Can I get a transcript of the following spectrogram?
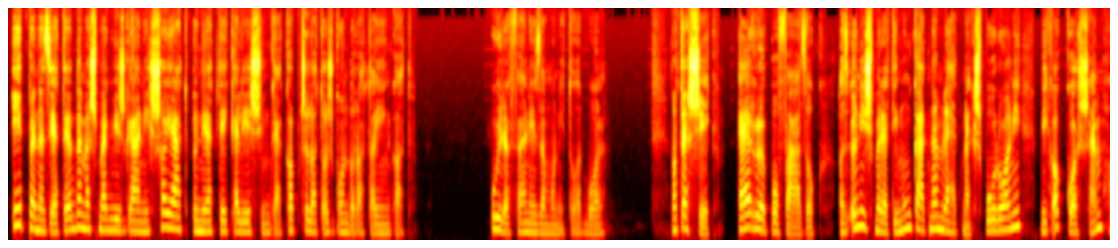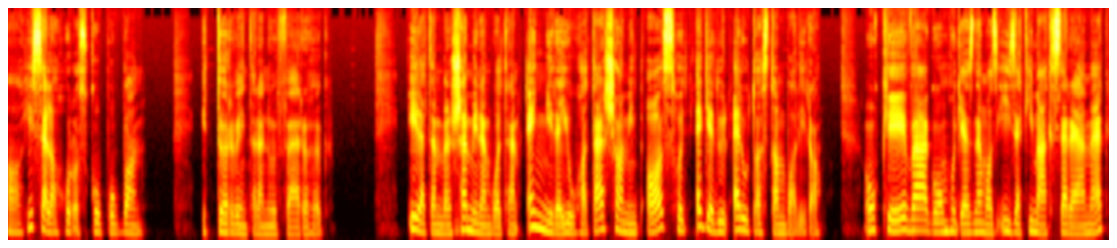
Éppen ezért érdemes megvizsgálni saját önértékelésünkkel kapcsolatos gondolatainkat. Újra felnéz a monitorból. Na tessék, erről pofázok. Az önismereti munkát nem lehet megspórolni, még akkor sem, ha hiszel a horoszkópokban. Itt törvénytelenül felröhög. Életemben semmi nem volt rám ennyire jó hatással, mint az, hogy egyedül elutaztam Balira. Oké, okay, vágom, hogy ez nem az ízek imák szerelmek,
